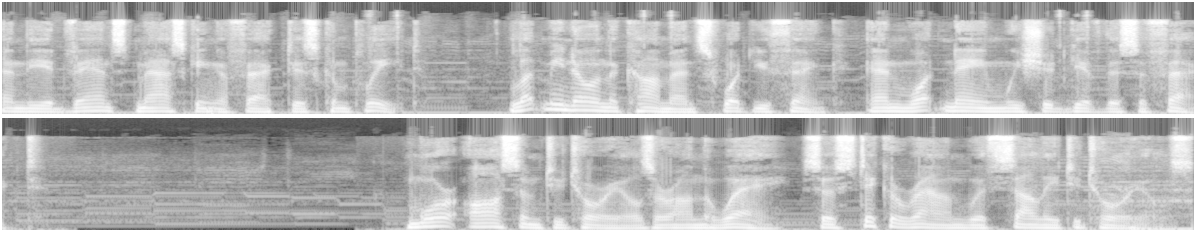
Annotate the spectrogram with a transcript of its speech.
And the advanced masking effect is complete. Let me know in the comments what you think, and what name we should give this effect. More awesome tutorials are on the way, so stick around with Salih Tutorials.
